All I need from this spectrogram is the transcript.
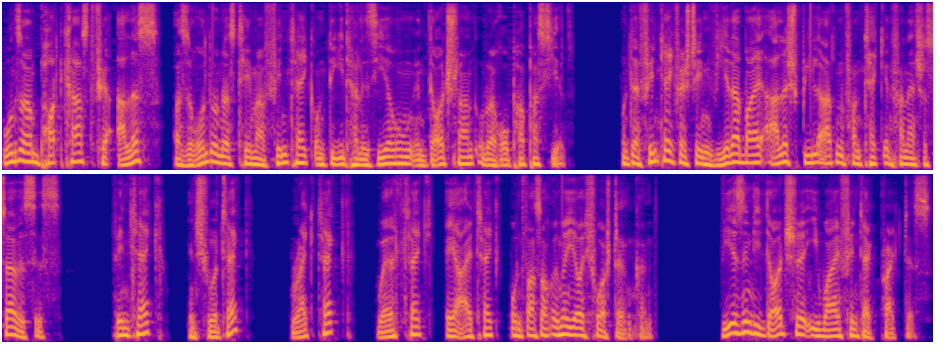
unserem Podcast für alles, was rund um das Thema Fintech und Digitalisierung in Deutschland und Europa passiert. Unter Fintech verstehen wir dabei alle Spielarten von Tech in Financial Services. Fintech, Insurtech, RegTech, WealthTech, AI-Tech und was auch immer ihr euch vorstellen könnt. Wir sind die deutsche EY Fintech Practice.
